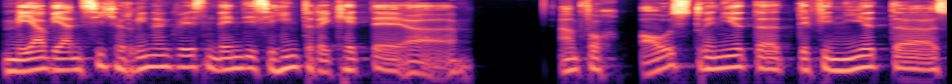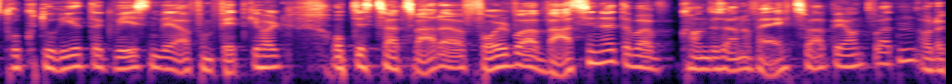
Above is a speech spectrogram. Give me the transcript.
Mehr wären sicher drinnen gewesen, wenn diese hintere Kette äh, einfach austrainierter, definierter, strukturierter gewesen wäre, auch vom Fettgehalt. Ob das zwar der Fall war, weiß ich nicht, aber kann das auch noch für euch zwar beantworten? Oder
